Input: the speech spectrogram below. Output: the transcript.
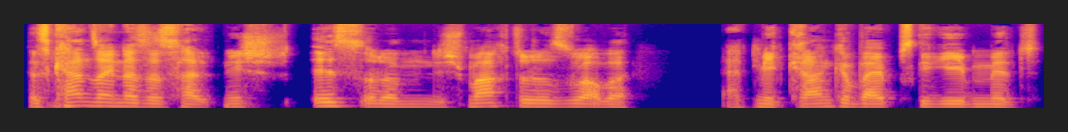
es kann sein, dass es halt nicht ist oder nicht macht oder so, aber er hat mir kranke Vibes gegeben mit,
